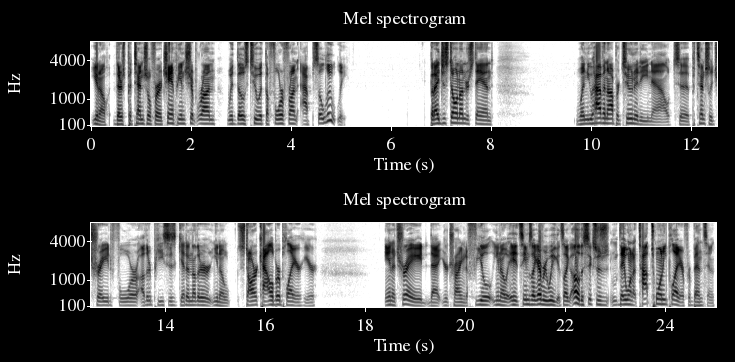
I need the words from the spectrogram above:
you know there's potential for a championship run with those two at the forefront? Absolutely. But I just don't understand when you have an opportunity now to potentially trade for other pieces, get another, you know, star caliber player here in a trade that you're trying to feel, you know, it seems like every week it's like, oh, the Sixers they want a top 20 player for Ben Simmons.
